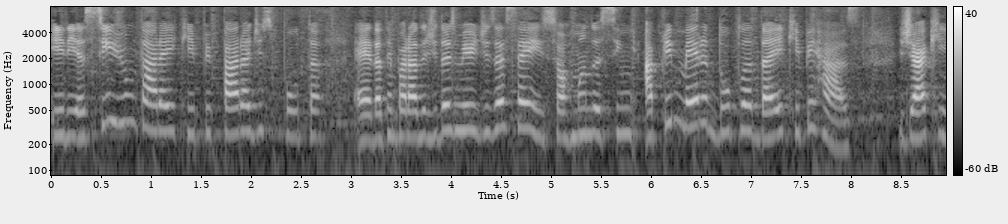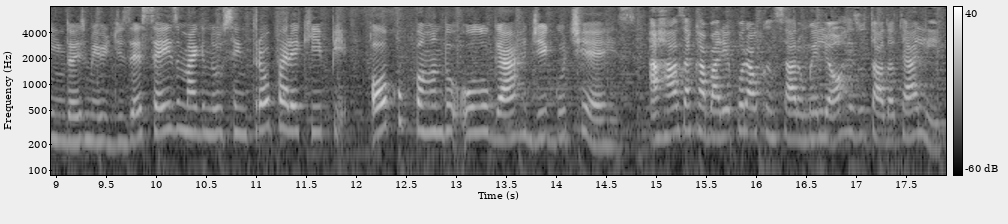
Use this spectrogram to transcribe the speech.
iria se juntar à equipe para a disputa é, da temporada de 2016, formando assim a primeira dupla da equipe Haas já que em 2016 Magnussen entrou para a equipe ocupando o lugar de Gutierrez. A Haas acabaria por alcançar o melhor resultado até ali,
